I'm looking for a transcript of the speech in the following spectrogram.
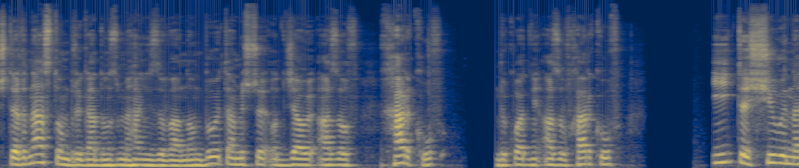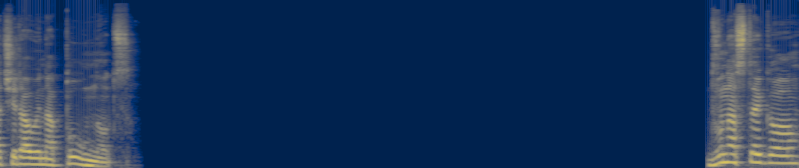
14 Brygadą Zmechanizowaną. Były tam jeszcze oddziały Azow Charków, dokładnie Azow Charków i te siły nacierały na północ. Dwunastego,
